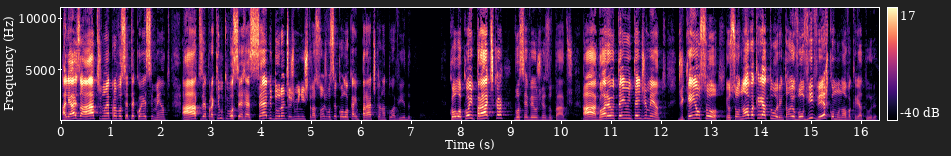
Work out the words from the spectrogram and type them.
Aliás, a Atos não é para você ter conhecimento. A Atos é para aquilo que você recebe durante as ministrações, você colocar em prática na tua vida. Colocou em prática, você vê os resultados. Ah, agora eu tenho entendimento de quem eu sou. Eu sou nova criatura, então eu vou viver como nova criatura.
